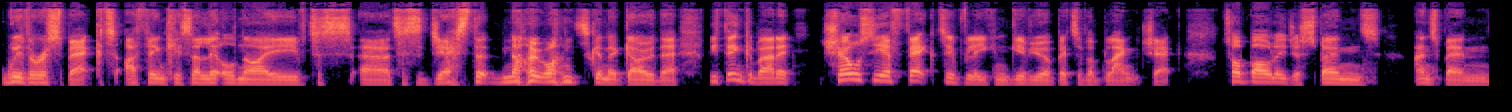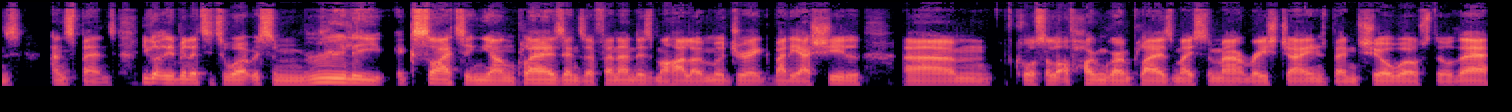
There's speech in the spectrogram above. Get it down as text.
with respect, I think it's a little naive to uh, to suggest that no one's going to go there. If you think about it, Chelsea effectively can give you a bit of a blank check. Todd Boehly just spends and spends and spends. You've got the ability to work with some really exciting young players Enzo Fernandez, Mykhailo Mudryk, Badiashile. Um, of course, a lot of homegrown players Mason Mount, Reece James, Ben Chilwell still there.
